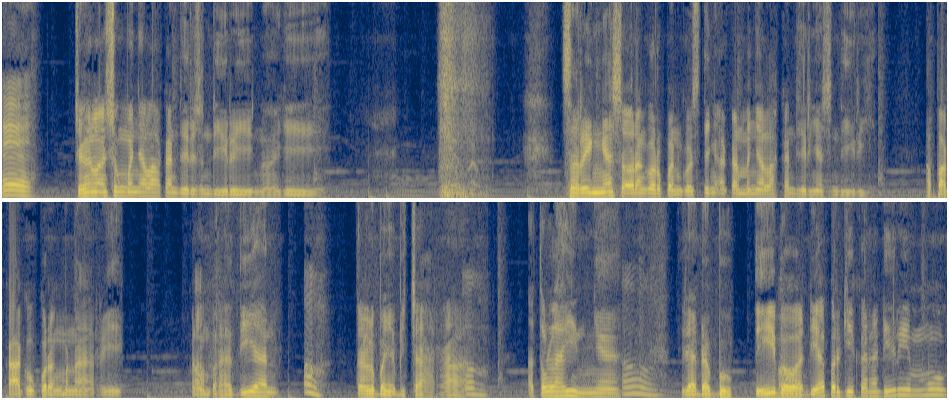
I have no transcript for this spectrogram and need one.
Eh, Jangan langsung menyalahkan diri sendiri. Nah, iki. Seringnya seorang korban ghosting akan menyalahkan dirinya sendiri. Apakah aku kurang menarik, kurang Oh. perhatian, Oh. terlalu banyak bicara, oh, atau lainnya? oh. Tidak ada bukti bahwa Oh. dia pergi karena dirimu.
